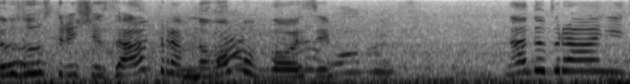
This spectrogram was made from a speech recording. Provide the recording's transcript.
До зустрічі завтра в новому влозі. На добраніч!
